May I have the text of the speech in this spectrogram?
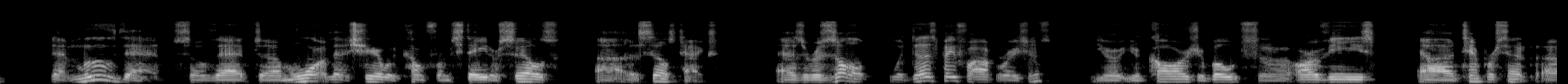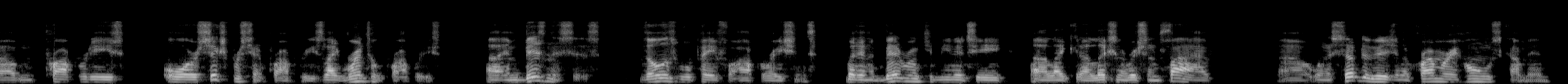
that moved that so that uh, more of that share would come from state or sales uh, sales tax. As a result, what does pay for operations, your your cars, your boats, uh, RVs, 10% uh, um, properties, or 6% properties like rental properties uh, and businesses, those will pay for operations. But in a bedroom community uh, like uh, Lexington Richland 5, uh, when a subdivision of primary homes come in,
